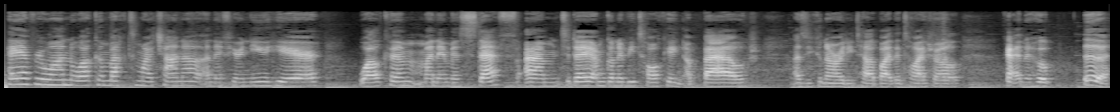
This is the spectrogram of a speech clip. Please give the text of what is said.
Hey everyone, welcome back to my channel and if you're new here, welcome. My name is Steph. Um, today I'm going to be talking about, as you can already tell by the title, getting a hip, ugh,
